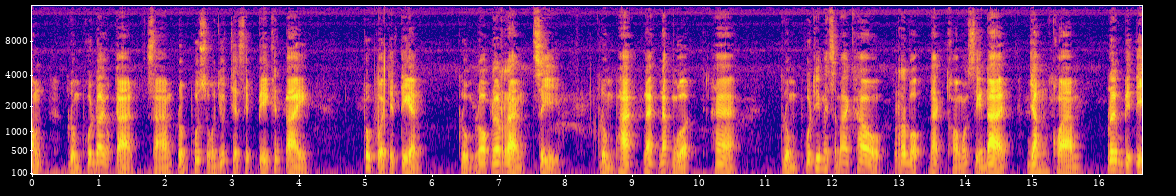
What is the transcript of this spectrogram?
2. กลุ่มผู้ด้อยโอกาส 3. กลุ่มผู้สูงอายุ 70 ปีขึ้นไป ผู้ป่วยติดเตียง กลุ่มโรคเรื้อรัง 4. กลุ่มพระและนักบวช 5. กลุ่มผู้ที่ไม่สามารถเข้าระบบนัดของวัคซีนได้ ยังความปลื้มปิติ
